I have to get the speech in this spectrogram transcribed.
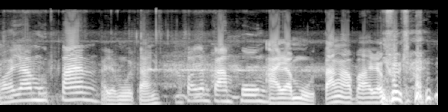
Mau ayam hutan. Ayam hutan. Masak ayam kampung. Ayam utang apa ayam hutan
